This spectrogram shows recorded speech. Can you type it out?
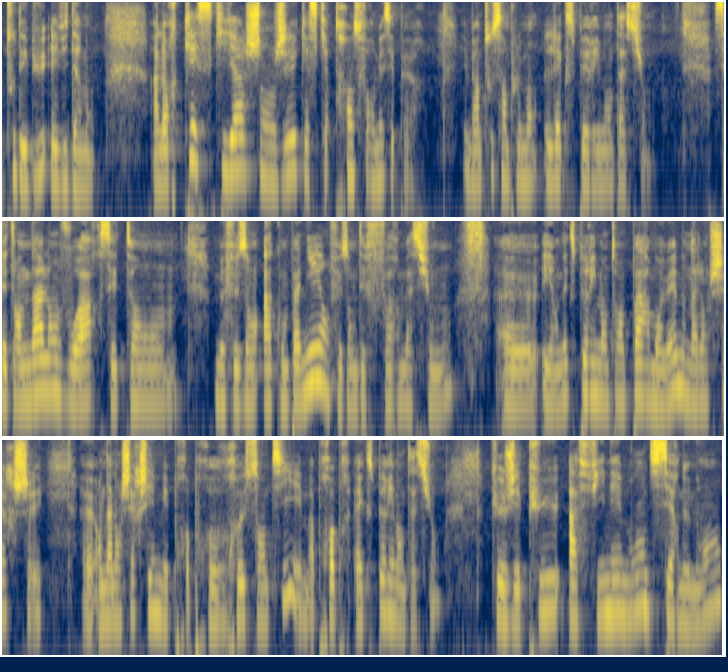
tout début, évidemment. Alors, qu'est-ce qui a changé? Qu'est-ce qui a transformé ces peurs? Eh bien, tout simplement l'expérimentation. C'est en allant voir, c'est en me faisant accompagner, en faisant des formations euh, et en expérimentant par moi-même, en allant chercher, euh, en allant chercher mes propres ressentis et ma propre expérimentation, que j'ai pu affiner mon discernement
